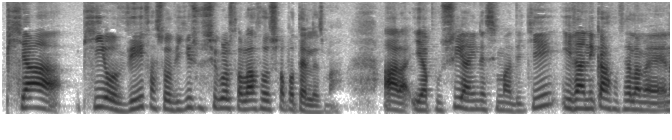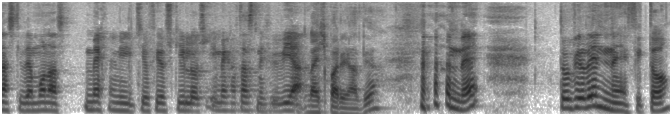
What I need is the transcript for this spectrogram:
ποια, ποιοι οδοί θα σε οδηγήσουν σίγουρα στο λάθος αποτέλεσμα. Άρα η απουσία είναι σημαντική. Ιδανικά θα θέλαμε ένας κηδεμόνας μέχρι να ηλικιωθεί ο σκύλος ή μέχρι να φτάσει στην εφηβεία. Να έχει πάρει άδεια. ναι. Το οποίο δεν είναι εφικτό.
